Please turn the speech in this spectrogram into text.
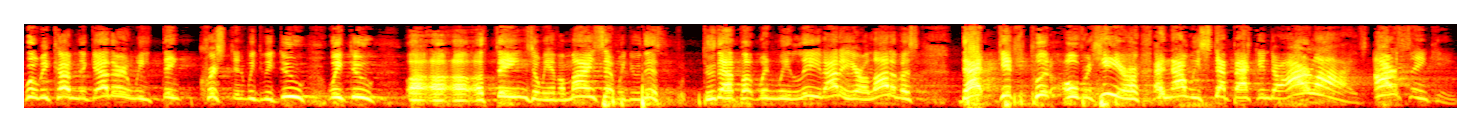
where we come together and we think Christian, we, we do, we do uh, uh, uh, uh things and we have a mindset, we do this, do that. But when we leave out of here, a lot of us that gets put over here, and now we step back into our lives, our thinking.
